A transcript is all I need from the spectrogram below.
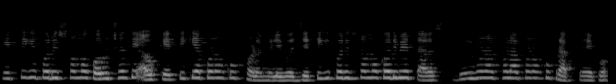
କେତିକି ପରିଶ୍ରମ କରୁଛନ୍ତି ଆଉ କେତିକି ଆପଣଙ୍କୁ ଫଳ ମିଳିବ ଯେତିକି ପରିଶ୍ରମ କରିବେ ତାର ଦୁଇ ଗୁଣ ଫଳ ଆପଣଙ୍କୁ ପ୍ରାପ୍ତ ହେବ।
